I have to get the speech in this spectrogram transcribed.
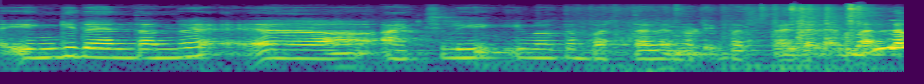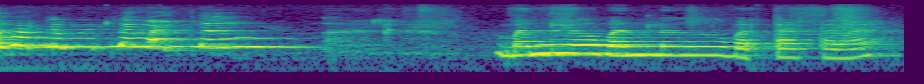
ಹೆಂಗಿದೆ ಅಂತಂದರೆ ಆ್ಯಕ್ಚುಲಿ ಇವಾಗ ಬರ್ತಾಳೆ ನೋಡಿ, ಬರ್ತಾ ಇದ್ದಾಳೆ. ಬಂದ್ಲು ಬಂದ್ಲು ಬಂದ್ಲು ಬಂದ್ಲು. ಬಂದ್ಲು ಬಂದ್ಲು, ಬರ್ತಾ ಇರ್ತಾಳೆ.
